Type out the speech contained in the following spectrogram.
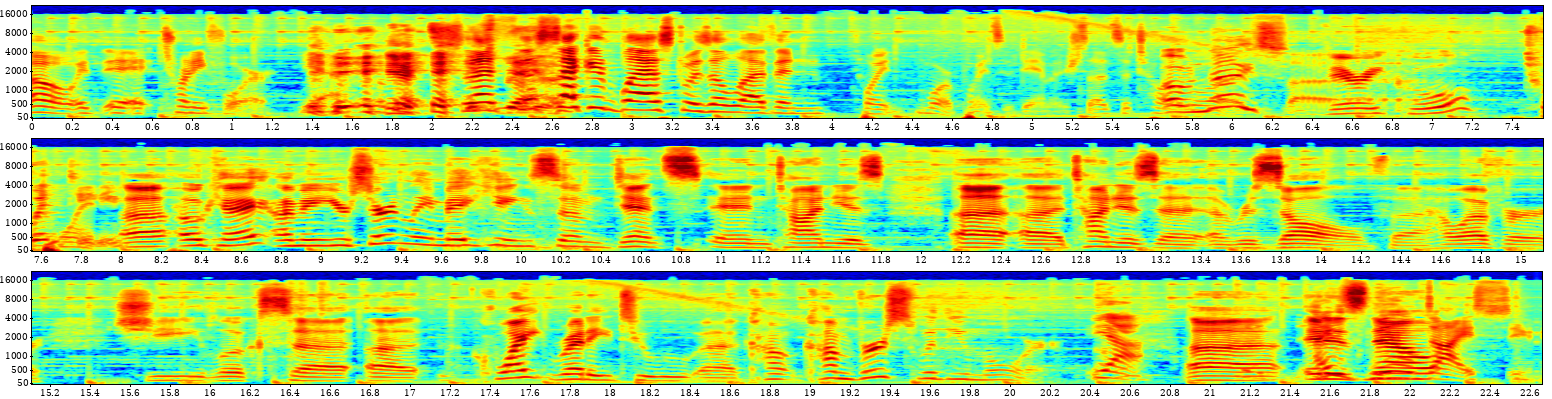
Oh, it, it 24. Yeah. Okay. So that Yeah. the second blast was 11 point more points of damage. So that's a total. Oh, nice. Of, uh, Very cool. 20. Uh, okay, I mean you're certainly making some dents in Tanya's uh, uh, Tanya's uh, uh, resolve. Uh, however, she looks uh, uh, quite ready to uh, con- converse with you more. yeah. Uh, it I is will now. die soon.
